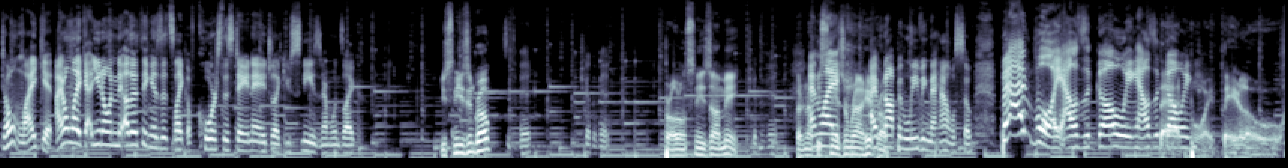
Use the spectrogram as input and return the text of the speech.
Don't like it. I don't like it. you know, and the other thing is it's like of course this day and age, like you sneeze and everyone's like, You sneezing, bro? Is it the vid? Did you get the vid? Bro, don't sneeze on me. Did you the vid? Better not and be like sneezing around here, I've bro. not been leaving the house, so bad boy, how's it going? How's it Bad going? Bad boy, Balo.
